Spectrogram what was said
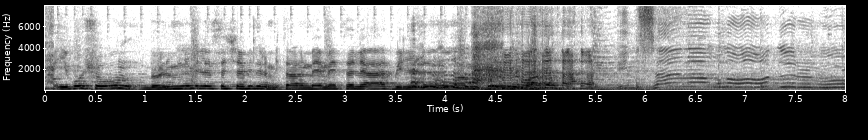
İbo Show'un bölümünü bile seçebilirim. Bir tane Mehmet Ali Erbil ile olan bir bölümü var. İnsanoğludur bu.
